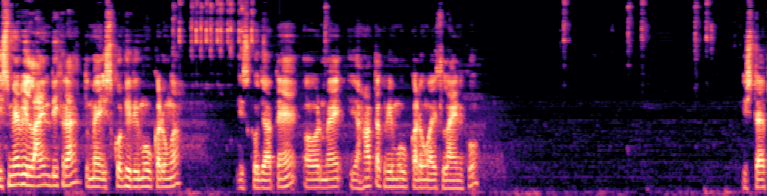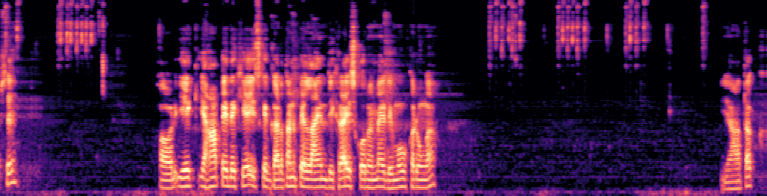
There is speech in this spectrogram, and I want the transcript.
इसमें भी लाइन दिख रहा है तो मैं इसको भी रिमूव करूँगा। इसको जाते हैं और मैं यहाँ तक रिमूव करूँगा इस लाइन को। इस टाइप से। और ये यहाँ पे देखिए, इसके गर्दन पे लाइन दिख रहा है, इसको भी मैं रिमूव करूँगा। यहाँ तक।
